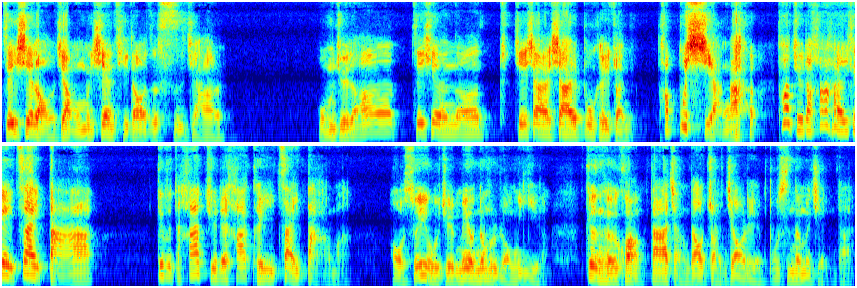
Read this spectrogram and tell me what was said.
这些老将，我们现在提到这四家了，我们觉得啊，这些人呢，接下来下一步可以转，他不想啊，他觉得他还可以再打，啊，对不对？他觉得他可以再打嘛。哦，所以我觉得没有那么容易了。更何况大家讲到转教练，不是那么简单。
